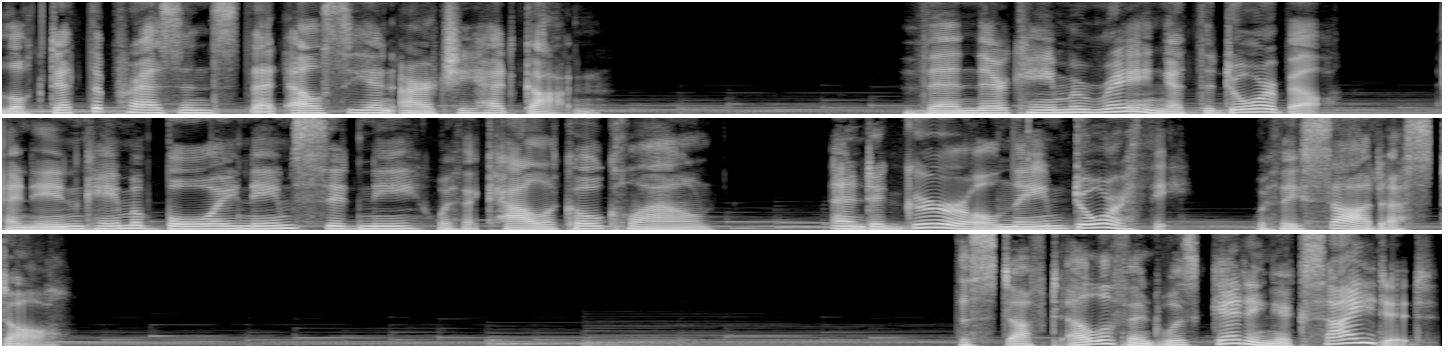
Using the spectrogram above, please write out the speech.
looked at the presents that Elsie and Archie had gotten. Then there came a ring at the doorbell, and in came a boy named Sidney with a calico clown, and a girl named Dorothy with a sawdust doll. The stuffed elephant was getting excited.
